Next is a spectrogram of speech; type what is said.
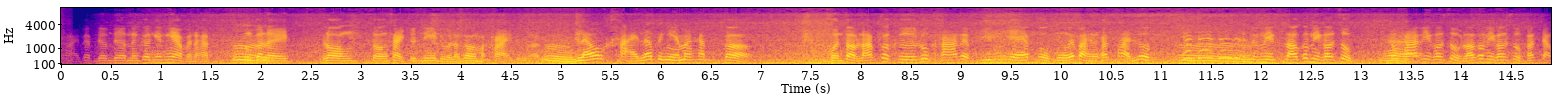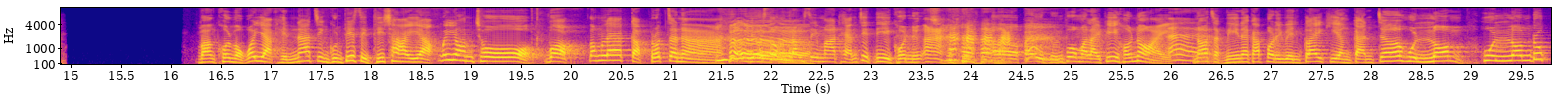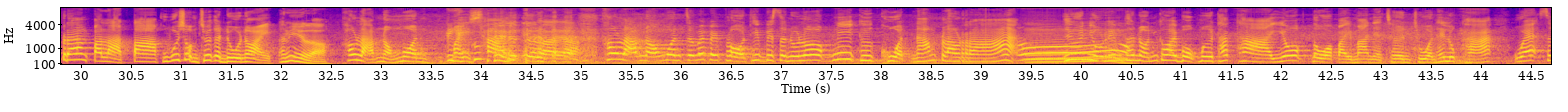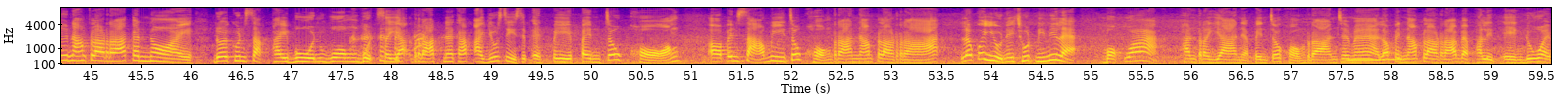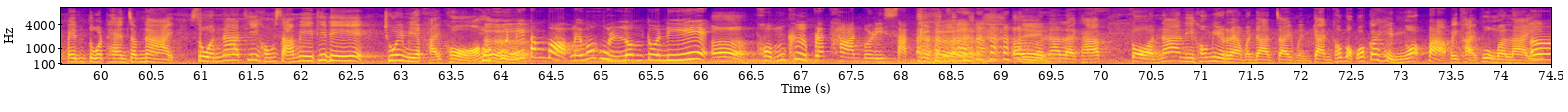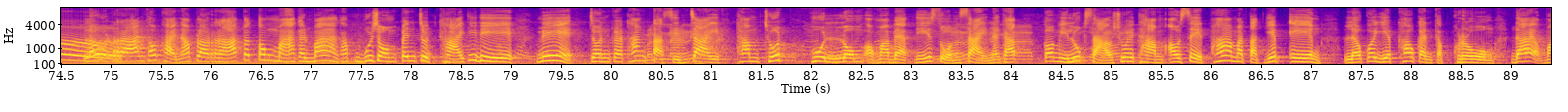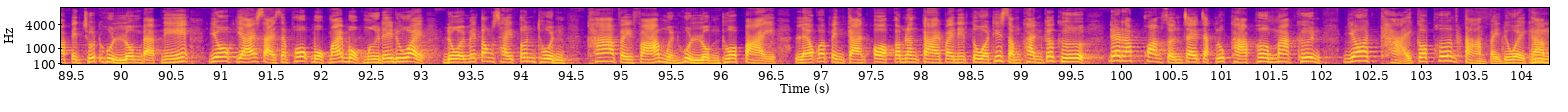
ขายแบบเดิมๆมันก็เงียบๆอะนะครับอืม ผมก็เลยลองลองใส่ชุดนี้ดูแล้วก็มาขายดูครับอืมแล้วขายแล้วเป็นไงบ้างครับ ก็ผลตอบรับก็คือลูกค้าแบบยิ้มแย้มโบกมือไว้บ่ายนะครับถ่ายรูปอืม มีเราก็มีความสุขเออลูกค้ามีความสุขเราก็มีความสุขครับจับ บางคนบอกว่าอยากเห็นหน้าจริงคุณพี่สิทธิชัยอะไม่ยอมโชว์ บอกต้องแลกกับรจนา เดี๋ยวส่งรังสีมาแถมจิตดีอีกคนหนึ่งอะเออไปอุดหนุนพวงมาลัยพี่เขาหน่อย เออ นอกจากนี้นะครับบริเวณใกล้เคียงกันเจอหุ่นลม หุ่นลมรูปร่างประหลาดตาคุณผู้ชมช่วยกันดูหน่อย อันนี้เหรอ ข้าวหลามหนองมน ไม่ใช่คืออะไรอะข้าวหลามหนองมนจะไม่ไปโผล่ที่พิษณุโลกนี่คือขวดน้ำปลาร้า โอ้ ยืนอยู่ริมถนนคอยโบกมือทักทาย โยกตัวไปมาเนี่ยเชิญชวนให้ลูกค้า แวะซื้อน้ำปลาร้ากันหน่อยโดยคุณศักดิ์ไพบูลย์วงบุตรสยรัตน์นะครับอายุ 41 ปีเป็นเจ้าของเออเป็นสามีเจ้าของร้านน้ำปลาร้า แล้วก็อยู่ในชุดนี้นี่แหละ บอกว่าภรรยาเนี่ยเป็นเจ้าของร้านใช่ไหมแล้วเป็นน้ำปลาร้าแบบผลิตเองด้วย เป็นตัวแทนจำหน่าย ส่วนหน้าที่ของสามีที่ดีช่วยเมียขายของของคุณนี่ต้องบอกเลยว่าหุ่นลมตัวนี้ เออ ผมคือประธานบริษัท เออ นั่นแหละครับ ก่อนหน้านี้เขามีแรงบันดาลใจเหมือนกัน เขาบอกว่าก็เห็นเงาะป่าไปขายพวงมาลัย เออ แล้วร้านเขาขายน้ำปลาร้าก็ต้องมากันบ้างครับคุณผู้ชม เป็นจุดขายที่ดี นี่จนกระทั่งตัดสินใจทำชุด หุ่นลมออกมาแบบนี้สวมใส่นะครับ ก็มีลูกสาวช่วยทำเอาเศษผ้ามาตัดเย็บเอง แล้วก็เย็บเข้ากันกับโครง ได้ออกมาเป็นชุดหุ่นลมแบบนี้ โยกย้ายสายสะโพกโบกไม้โบกมือได้ด้วย โดยไม่ต้องใช้ต้นทุน ค่าไฟฟ้าเหมือนหุ่นลมทั่วไป แล้วก็เป็นการออกกำลังกายไปในตัวที่สำคัญก็คือ ได้รับความสนใจจากลูกค้าเพิ่มมากขึ้น ยอดขายก็เพิ่มตามไปด้วยครับ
